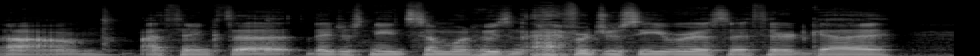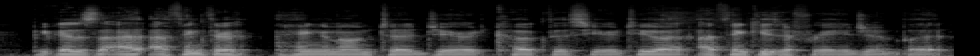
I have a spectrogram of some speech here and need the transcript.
um, I think that they just need someone who's an average receiver as their third guy because I, I think they're hanging on to Jared Cook this year too. I, I think he's a free agent, but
